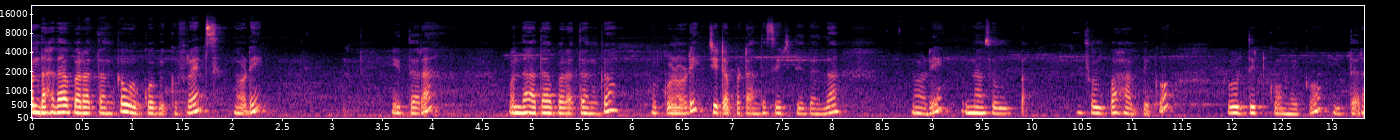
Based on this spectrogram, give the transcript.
ಒಂದು ಹದ ಬರೋ ತನಕ ಹುರ್ಕೋಬೇಕು ಫ್ರೆಂಡ್ಸ್ ನೋಡಿ, ಈ ಥರ ಒಂದು ಹದ ಬರೋ ತನಕ ಹುರ್ಕೊಂಡು ನೋಡಿ, ಚಿಟಪಟ ಅಂತ ಸಿಡ್ತಿದೆಲ್ಲ ನೋಡಿ ಇನ್ನೊಂದು ಸ್ವಲ್ಪ ಸ್ವಲ್ಪ ಹಾಕಬೇಕು. ಹುರಿದಿಟ್ಕೊಬೇಕು ಈ ಥರ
